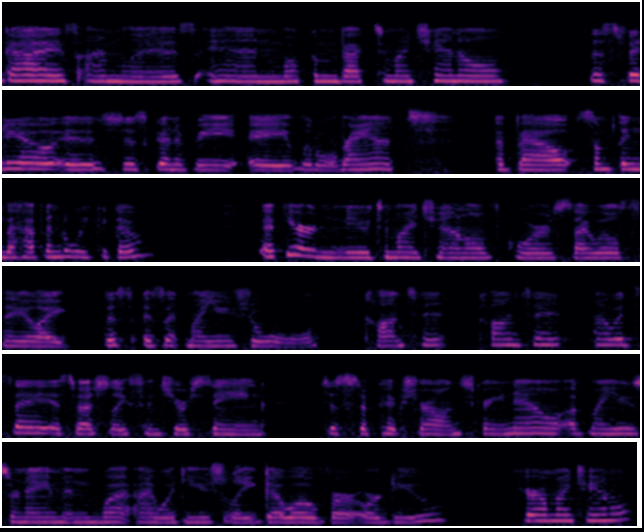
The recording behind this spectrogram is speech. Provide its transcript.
guys, I'm Liz and welcome back to my channel. This video is just going to be a little rant about something that happened a week ago. If you're new to my channel, of course, I will say like this isn't my usual content content, I would say, especially since you're seeing just a picture on screen now of my username and what I would usually go over or do here on my channel.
